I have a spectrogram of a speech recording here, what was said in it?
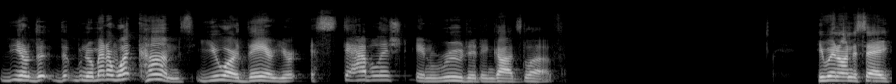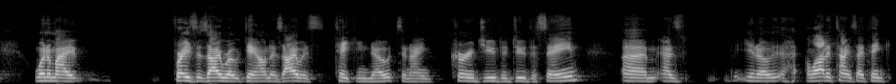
know, the, the, no matter what comes, you are there. You're established and rooted in God's love. He went on to say, one of my phrases I wrote down as I was taking notes, and I encourage you to do the same. Um, as you know, a lot of times I think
